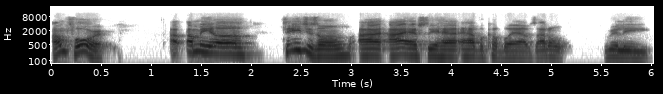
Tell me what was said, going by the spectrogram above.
I'm for it. I, I mean, uh, to each his own. I, I actually have, have a couple of apps. I don't really.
